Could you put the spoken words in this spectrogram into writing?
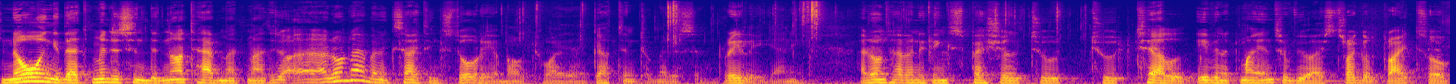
knowing that medicine did not have mathematics, I, I don't have an exciting story about why I got into medicine. Really, I mean, I don't have anything special to to tell. Even at my interview, I struggled. Right, so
